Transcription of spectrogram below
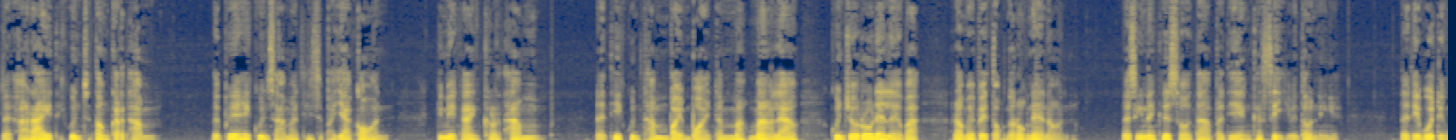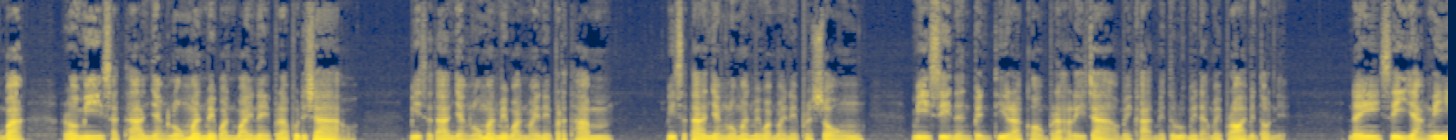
แต่อะไรที่คุณจะต้องกระทำเพื่อให้คุณสามารถที่จะพยากรณ์คือมีการกระทำแต่ที่คุณทำบ่อยๆทำมากๆแล้ว คุณจะรู้ได้เลยว่า เราไม่ไปตกนรกแน่นอนแต่สิ่งนั้นคือโสตาปฏิยังคสีเป็นต้นอย่างเงี้ยแต่ที่พูดถึงว่าเรามีศรัทธาอย่างลงมั่นไม่หวั่นไหวในพระพุทธเจ้า มีศรัทธาอย่างลงมั่นไม่หวั่นไหวในพระธรรม มีศรัทธาอย่างลงมั่นไม่หวั่นไหวในพระสงฆ์ มีศีลนั้นเป็นที่รักของพระอริยเจ้าไม่ขาดไม่ตุลุไม่ด่างไม่ปร้อยเป็นต้นเนี่ย ใน 4 อย่างนี้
